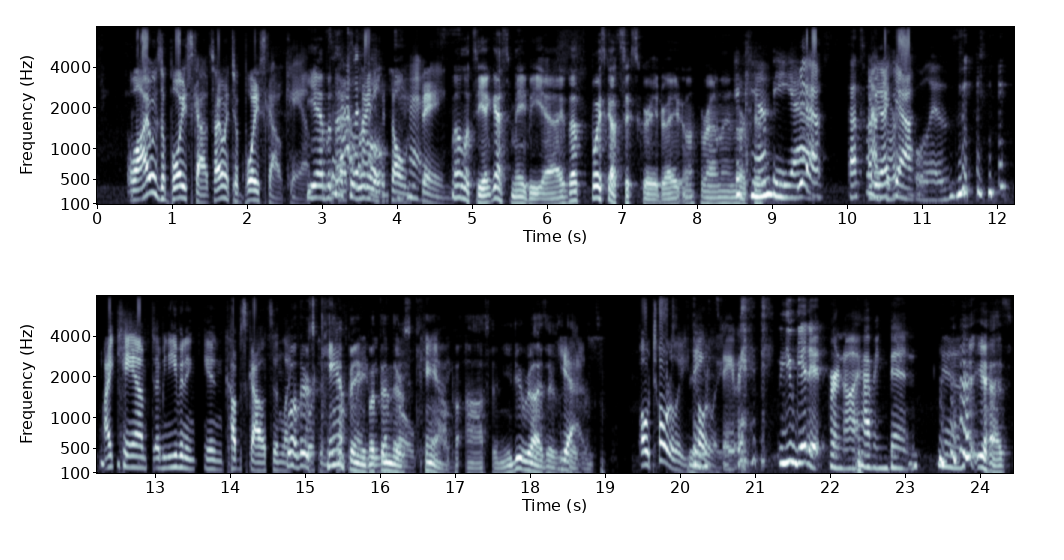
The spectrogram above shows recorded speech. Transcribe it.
Well, I was a Boy Scout, so I went to Boy Scout camp. yeah, but So that's that a was little. its own thing. Well, let's see. I guess maybe. Yeah, that's Boy Scout sixth grade, right? Around then. It can fifth? be, yeah. Yeah. That's what I mean, I- yeah. school is. I camped. I mean, even in, in Cub Scouts and like. well, there's fourth and fifth camping, grade, but then there's camp, camping. Austin. You do realize there's a Yes. difference. Oh, totally, Thanks, totally. David. you get it for not having been. Yeah. yes.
